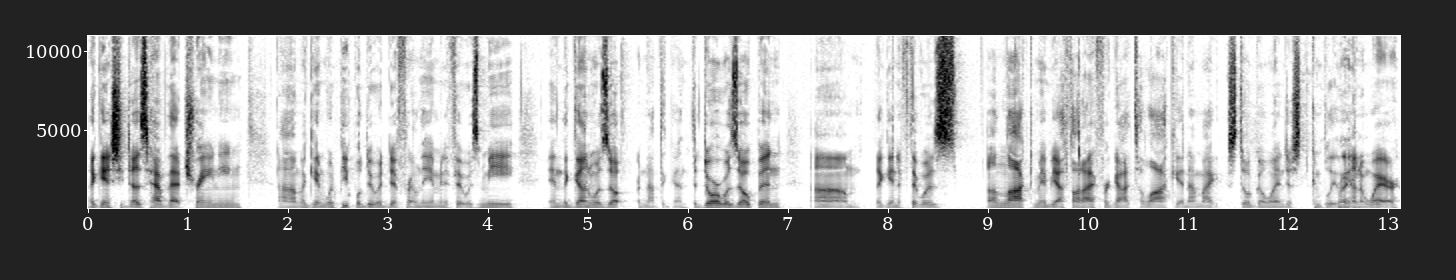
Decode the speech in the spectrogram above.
Again she does have that training. Um, again would people do it differently? I mean if it was me and the gun was o- or not the gun the door was open um, again if there was unlocked. Maybe I thought I forgot to lock it, and I might still go in just completely Right. unaware.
